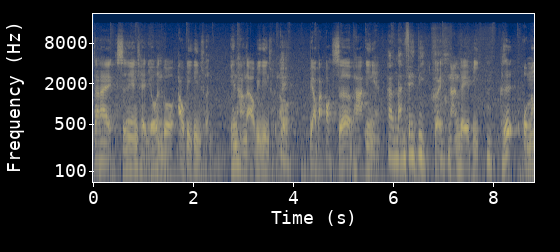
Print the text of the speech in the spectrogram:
大概十年前有很多澳币定存，银行的澳币定存哦，标榜哦十二趴一年，还有南非币，对，南非币。可是我们。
